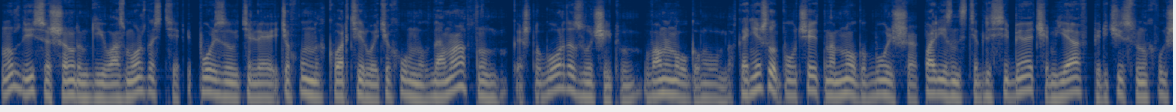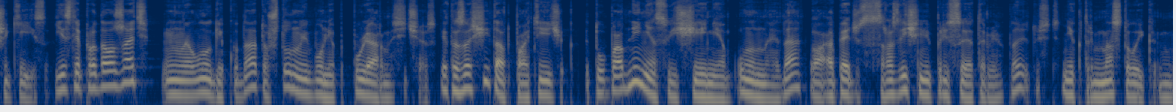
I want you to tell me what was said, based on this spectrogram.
Ну, здесь совершенно другие возможности. И пользователи этих умных квартир этих умных домах, ну, конечно, гордо звучит, во многом умных, конечно, получает намного больше полезности для себя, чем я в перечисленных выше кейсах. Если продолжать логику, да, то что наиболее популярно сейчас? Это защита от протечек, это управление освещением умное, да, а, опять же, с различными пресетами, да, то есть некоторыми настройками.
